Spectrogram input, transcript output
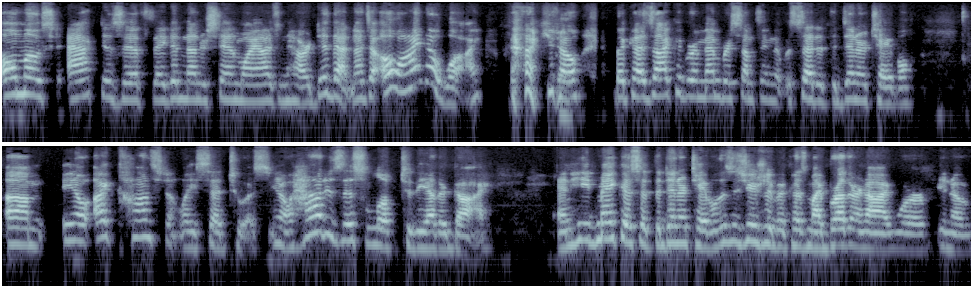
almost act as if they didn't understand why Eisenhower did that, and I'd say, "Oh, I know why," you know, because I could remember something that was said at the dinner table. um, you know, I constantly said to us, you know, how does this look to the other guy? And he'd make us at the dinner table. This is usually because my brother and I were, you know,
